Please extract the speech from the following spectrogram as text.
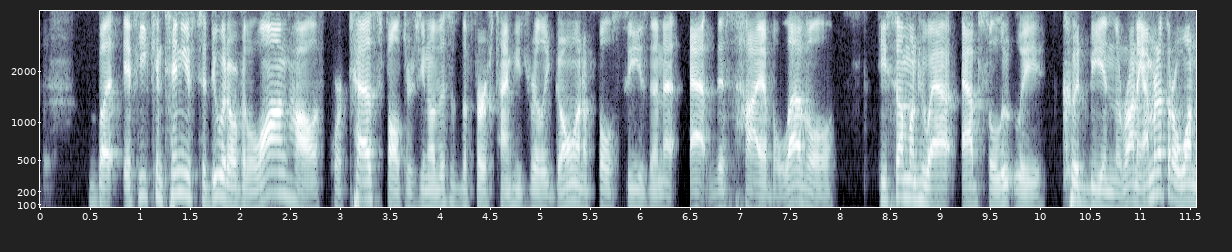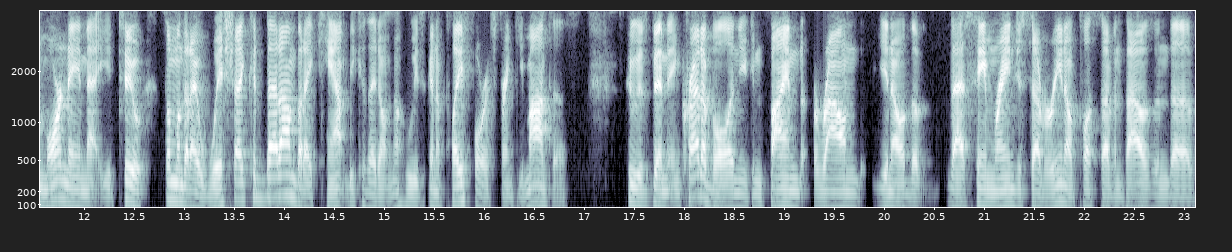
but if he continues to do it over the long haul if Cortes falters you know this is the first time he's really going a full season at, at this high of a level he's someone who a- absolutely could be in the running. I'm going to throw one more name at you too someone that i wish i could bet on but i can't because i don't know who he's going to play for is frankie montas who has been incredible. And you can find around you know the that same range as severino plus 7000 to uh,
